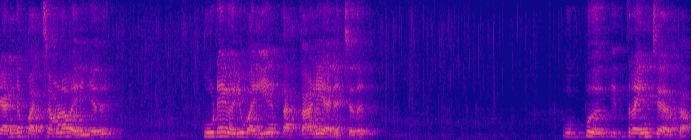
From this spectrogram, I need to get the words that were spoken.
രണ്ട് പച്ചമുളക് അരിഞ്ഞത്. കൂടെ ഒരു വലിയ തക്കാളി അരച്ചത്. ഉപ്പ് ഇത്രയും ചേർക്കാം.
